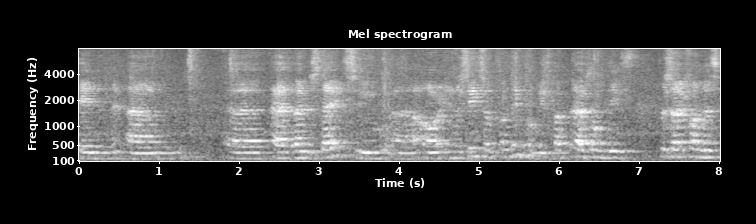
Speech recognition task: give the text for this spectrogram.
in um, uh, member states who are in receipt of funding from these, from these research funders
